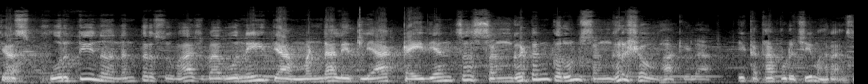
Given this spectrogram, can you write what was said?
त्या स्फूर्तीनं नंतर सुभाष बाबूंनी त्या मंडालीतल्या कैद्यांचं संघटन करून संघर्ष उभा केला ही कथा पुढची महाराज.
